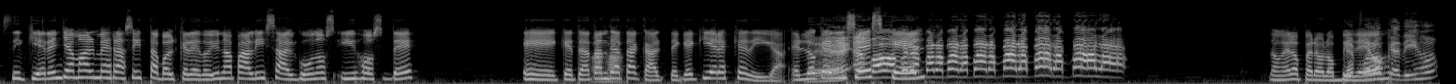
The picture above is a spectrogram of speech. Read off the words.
Si quieren llamarme racista porque le doy una paliza a algunos hijos de eh, que tratan de atacarte, ¿qué quieres que diga? Él lo que Eh, dice es para, que para, él... para, para, para, para, para, para. Don Elo, pero los ¿Qué fue videos... lo que dijo?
